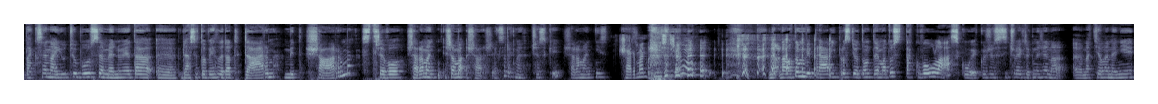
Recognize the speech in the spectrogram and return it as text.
tak se na YouTube se jmenuje ta, eh, dá se to vyhledat Darm mit Charm, střevo, šaramantní, šama, ša, jak se řekne česky? Šaramantní? Šarmantní střevo? no, no, o tom vypráví prostě o tom tématu s takovou láskou, jakože si člověk řekne, že na, eh, na těle není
